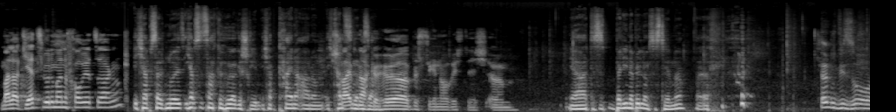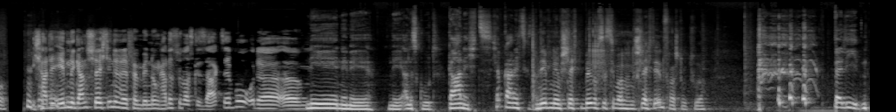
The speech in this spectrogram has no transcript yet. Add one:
Malat jetzt, würde meine Frau jetzt sagen. Ich habe es halt nur, ich habe es jetzt nach Gehör geschrieben. Ich habe keine Ahnung. Ich Schreiben nach sagen. Gehör, bist du genau richtig. Ähm, Ja, das ist Berliner Bildungssystem, ne? Äh, irgendwie so. ich hatte eben eine ganz schlechte Internetverbindung. Hattest du was gesagt, Sebo? Oder ähm, nee, nee, nee, nee, alles gut. Gar nichts. Ich habe gar nichts gesagt. Neben dem schlechten Bildungssystem auch noch eine schlechte Infrastruktur. Berlin.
